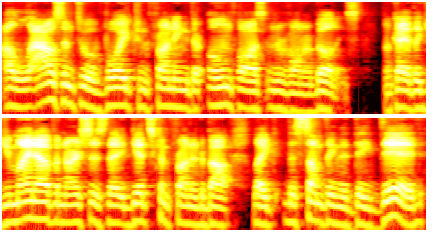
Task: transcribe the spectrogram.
allows them to avoid confronting their own flaws and their vulnerabilities. Okay, like you might have a narcissist that gets confronted about like the something that they did,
